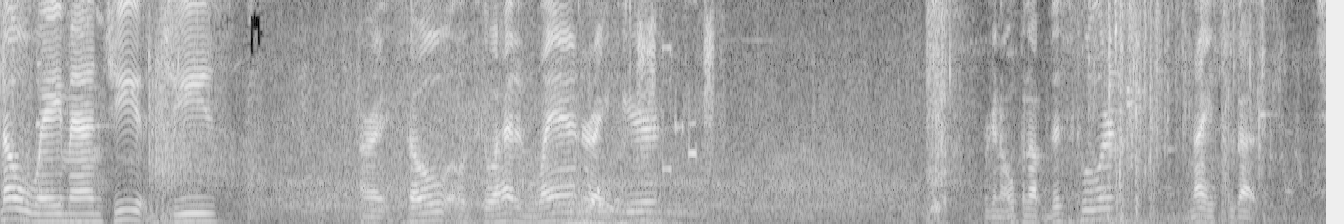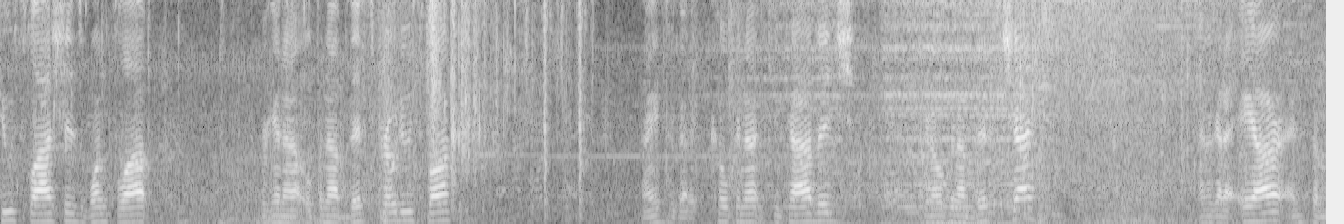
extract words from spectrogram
No way, man. G G's. Alright, so let's go ahead and land right here. We're gonna open up this cooler. Nice, we got two splashes, one flop. We're gonna open up this produce box. Nice, we got a coconut, two cabbage. Gonna open up this chest. And we got an AR and some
